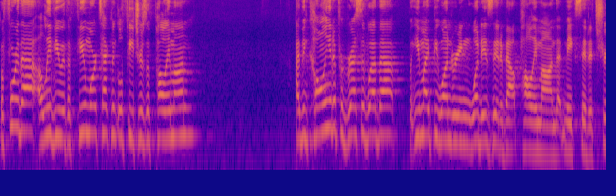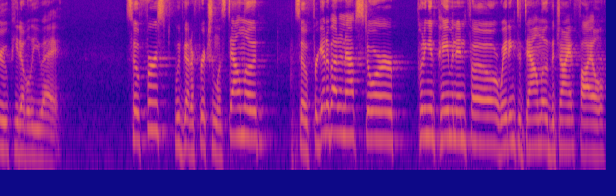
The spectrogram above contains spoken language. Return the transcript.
Before that, I'll leave you with a few more technical features of Polymon. I've been calling it a progressive web app, but you might be wondering what is it about Polymon that makes it a true PWA? So first, we've got a frictionless download. So forget about an app store, putting in payment info, or waiting to download the giant file.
